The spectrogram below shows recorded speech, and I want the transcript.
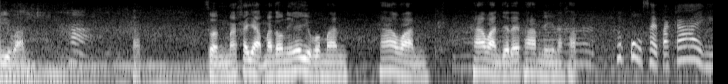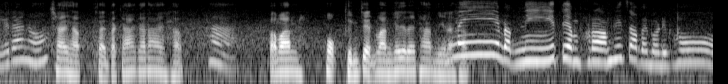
4 วัน ค่ะครับส่วนมาขยับมาตรงนี้ก็อยู่ประมาณ 5 วัน 5 วันจะได้ภาพนี้นะครับอ่าคือปลูกใส่ตะกร้าอย่างนี้ก็ได้เนาะใช่ครับ ใส่ตะกร้าก็ได้ครับ ค่ะ ประมาณ 6-7 วันก็จะได้ภาพนี้นะครับ นี่แบบนี้เตรียมพร้อมที่จะเอาไปบริโภค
